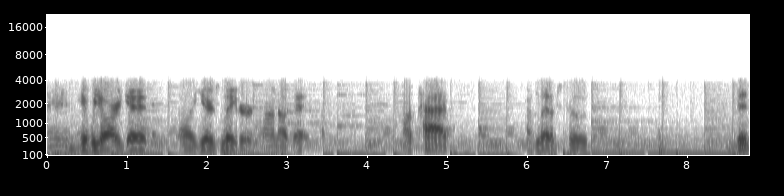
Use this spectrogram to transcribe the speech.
and here we are again uh, years later. Find out that our paths have led us to this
